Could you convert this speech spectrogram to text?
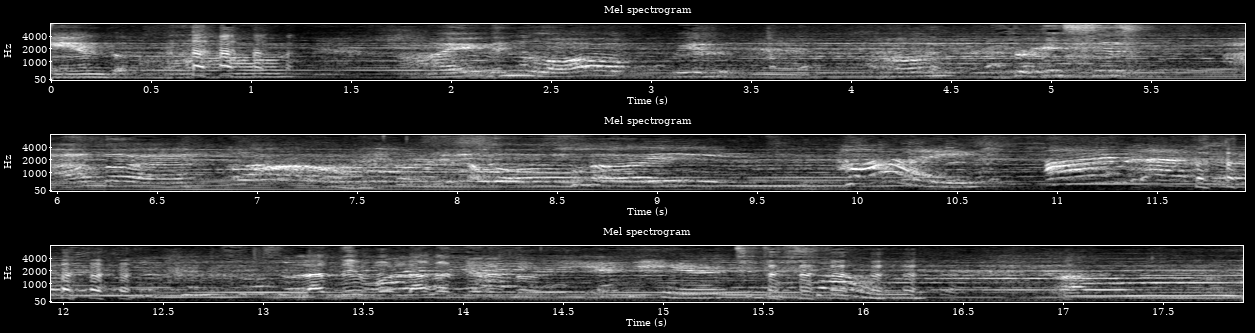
And, um, I'm in love with, um, for instance, Atta. Oh, hello, hi. Hi, I'm Atta, the princess of the mo, royal lakad ka rin doon. family and heir to the throne. Um,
